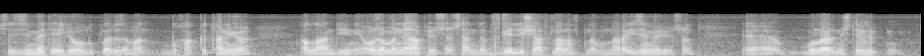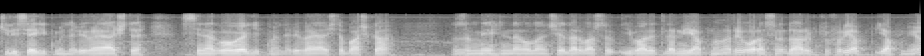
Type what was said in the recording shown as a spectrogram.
işte zimmet ehli oldukları zaman bu hakkı tanıyor. Allah'ın dini. O zaman ne yapıyorsun? Sen de belli şartlar altında bunlara izin veriyorsun. Ee, bunların işte kiliseye gitmeleri veya işte sinagoga gitmeleri veya işte başka zımmi ehlinden olan şeyler varsa ibadetlerini yapmaları orasını darül küfür yap, yapmıyor.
